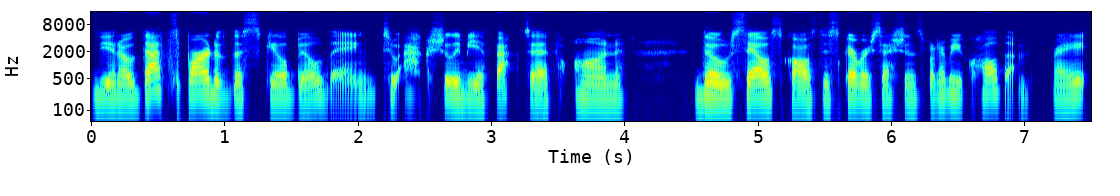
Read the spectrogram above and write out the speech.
you know that's part of the skill building to actually be effective on those sales calls discovery sessions whatever you call them right?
